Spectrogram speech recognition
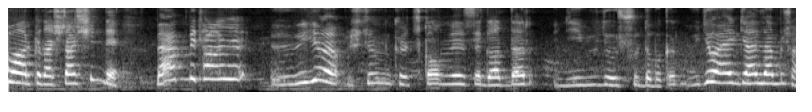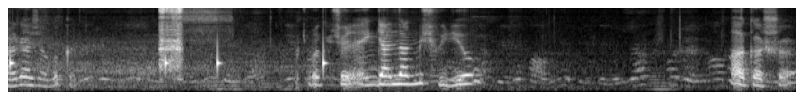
Merhaba arkadaşlar. Şimdi ben bir tane e, video yapmıştım. Kötükom vs Gaddar diye bir video. Şurada bakın. Video engellenmiş arkadaşlar bakın. Bakın şöyle engellenmiş video. Arkadaşlar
